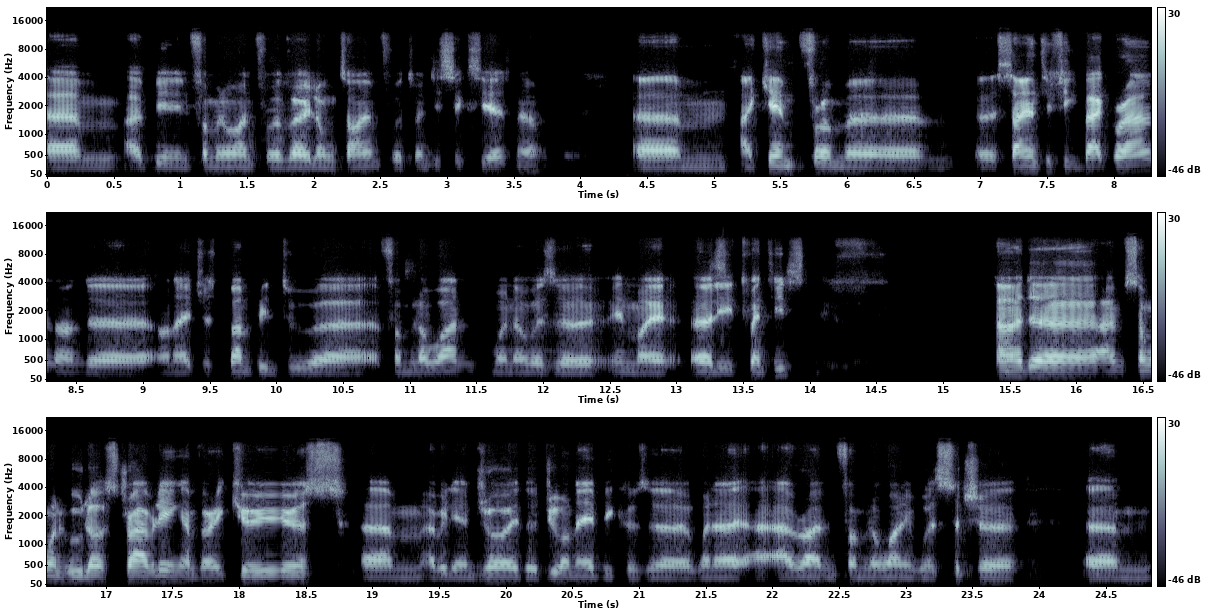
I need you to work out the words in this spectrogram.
Um, I've been in Formula One for a very long time, for 26 years now. Um, I came from a, a scientific background, and, uh, and I just bumped into uh, Formula One when I was uh, in my early 20s. And uh, I'm someone who loves traveling. I'm very curious. Um, I really enjoy the journey because uh, when I, I arrived in Formula One, it was such a, um,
